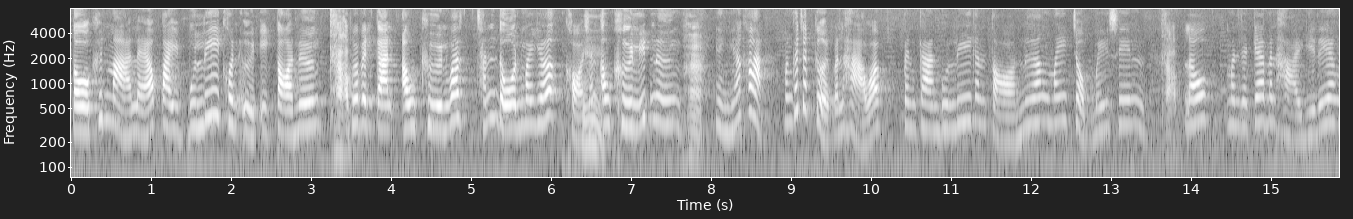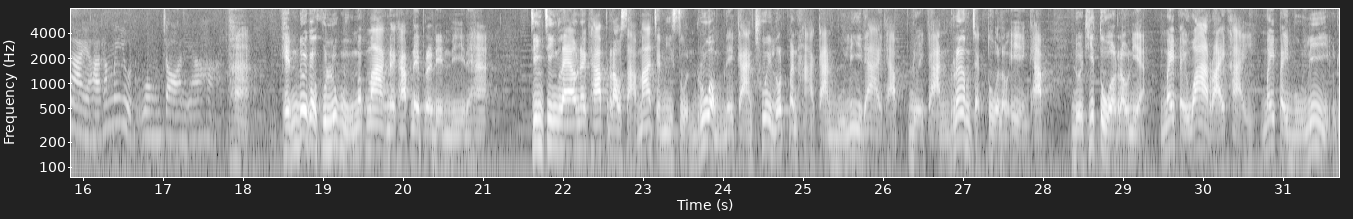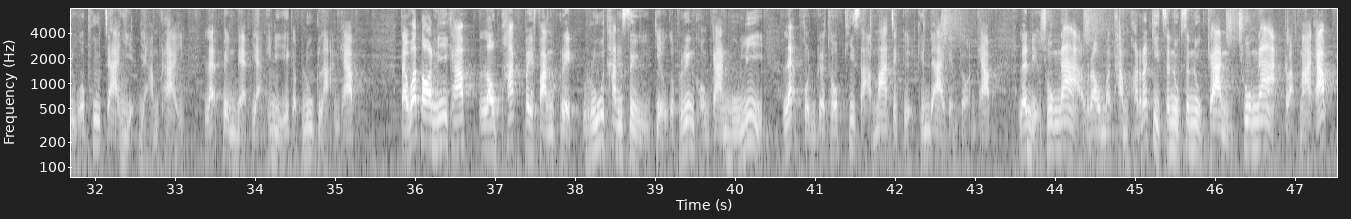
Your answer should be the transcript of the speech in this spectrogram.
โตขึ้นมาแล้วไปบูลลี่คนอื่นอีกต่อนึงครับเพื่อเป็นการเอาคืนว่าฉันโดนมาเยอะขอฉันอืมเอาคืนนิดนึงฮะอย่างเงี้ยค่ะ มันก็จะเกิดปัญหาว่าเป็นการบูลลี่กันต่อเนื่องไม่จบไม่สิ้นครับแล้วมันจะแก้ปัญหาอย่างนี้ได้ยังไงอะคะถ้าไม่หยุดวงจรเนี้ยค่ะฮะ เห็นด้วยกับคุณลูกหมูมากๆนะครับในประเด็นนี้นะฮะจริงๆ แล้วนะครับเราสามารถจะมีส่วนร่วมในการช่วยลดปัญหาการบูลลี่ได้ครับโดยการเริ่มจากตัวเราเองครับโดยที่ตัวเราเนี่ยไม่ไปว่าร้ายใคร ไม่ไปบูลลี่ หรือว่าพูดจาเหยียดหยามใคร และเป็นแบบอย่างที่ดีให้กับลูกหลานครับแต่ว่าตอนนี้ครับเราพักไปฟังเกร็ดรู้ทันสื่อเกี่ยวกับเรื่องของการบูลลี่ และผลกระทบที่สามารถจะเกิดขึ้นได้กันก่อนครับ และเดี๋ยวช่วงหน้าเรามาทำภารกิจสนุกๆกันช่วงหน้ากลับมาครับ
